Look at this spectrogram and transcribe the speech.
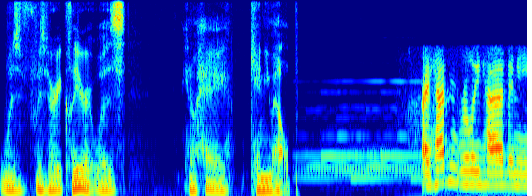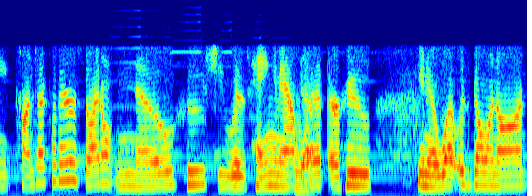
was was very clear. It was, you know, hey, can you help? I hadn't really had any contact with her, so I don't know who she was hanging out yeah. with or who you know, what was going on.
